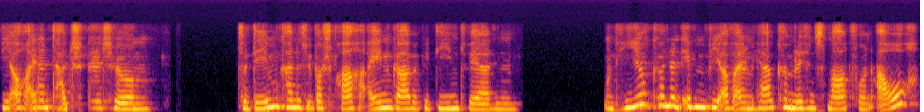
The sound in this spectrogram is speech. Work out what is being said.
wie auch einen Touchbildschirm. Zudem kann es über Spracheingabe bedient werden. Und hier können eben wie auf einem herkömmlichen Smartphone auch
